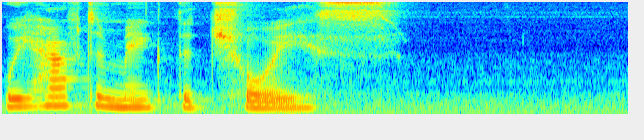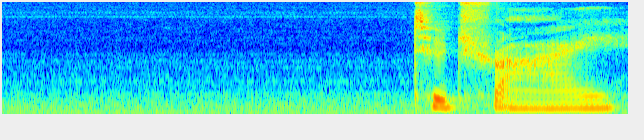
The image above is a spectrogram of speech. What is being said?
We have to make the choice to try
